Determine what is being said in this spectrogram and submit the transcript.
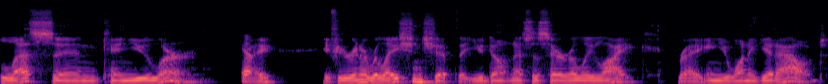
lesson can you learn, Yep. right? If you're in a relationship that you don't necessarily like, right, and you want to get out,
